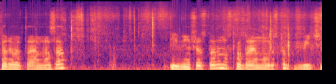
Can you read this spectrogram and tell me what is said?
Перевертаємо назад. І в іншу сторону складаємо листок двічі.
